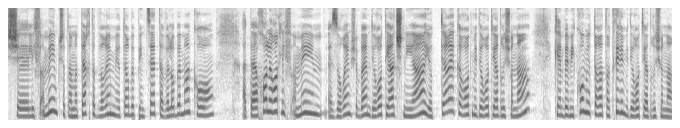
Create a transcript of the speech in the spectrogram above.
שלפעמים כשאתה מנתח את הדברים יותר בפינצטה ולא במקרו, אתה יכול לראות לפעמים אזורים שבהם דירות יד שנייה יותר יקרות מדירות יד ראשונה, כי הם במיקום יותר אטרקטיבי מדירות יד ראשונה.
